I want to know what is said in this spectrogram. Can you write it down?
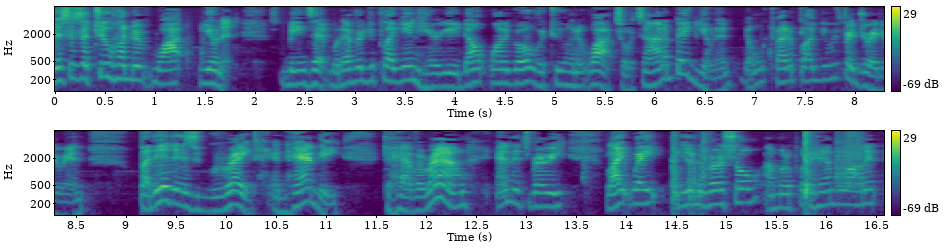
this is a 200 watt unit. It means that whatever you plug in here, you don't want to go over 200 watts. So it's not a big unit. Don't try to plug your refrigerator in. But it is great and handy to have around. And it's very lightweight, universal. I'm going to put a handle on it.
